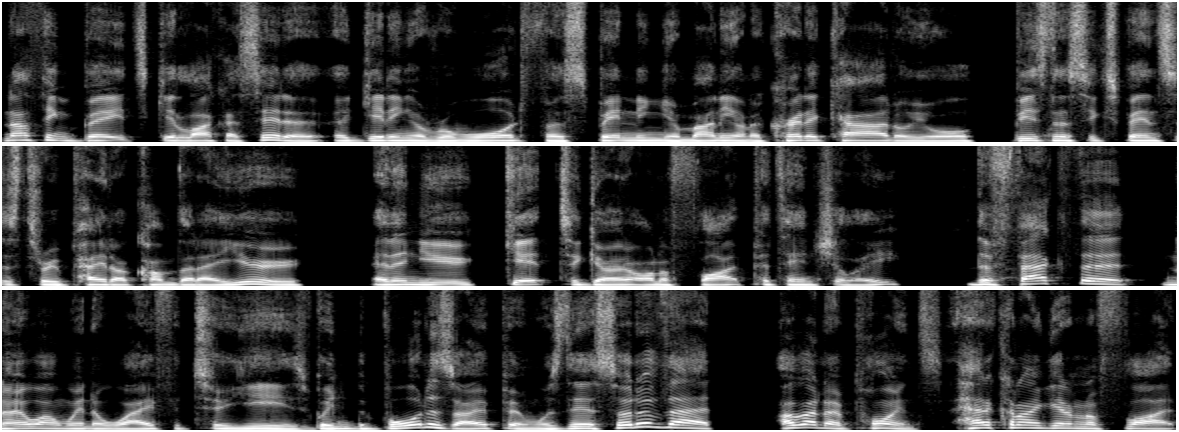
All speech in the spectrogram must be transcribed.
nothing beats, get, like I said, a, a getting a reward for spending your money on a credit card or your business expenses through pay.com.au. And then you get to go on a flight potentially. The fact that no one went away for two years, when the borders open, was there sort of that, I got no points. How can I get on a flight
